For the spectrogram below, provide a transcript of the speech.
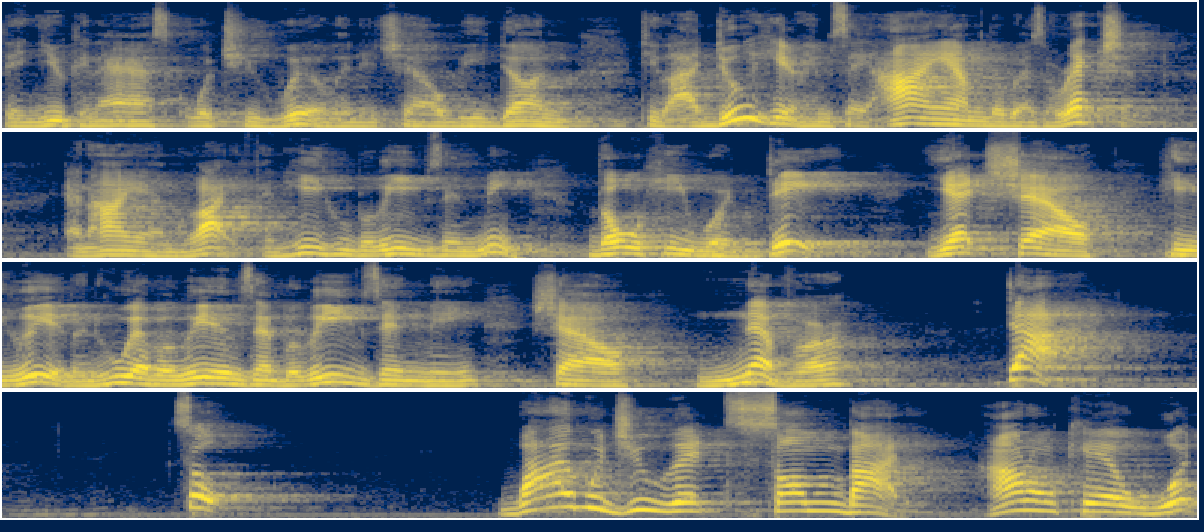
then you can ask what you will and it shall be done to you. I do hear him say, I am the resurrection and I am life, and he who believes in me, though he were dead, yet shall he live, and whoever lives and believes in me shall never die. So, why would you let somebody, I don't care what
